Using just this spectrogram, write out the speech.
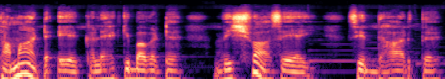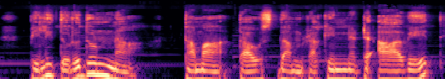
තමාට එය කළ හැකි බවට විශ්වාසයයි සිද්ධාර්ථ පිළිතුරු දුන්නා. තමා තවුස්දම් රකින්නට ආවේත්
